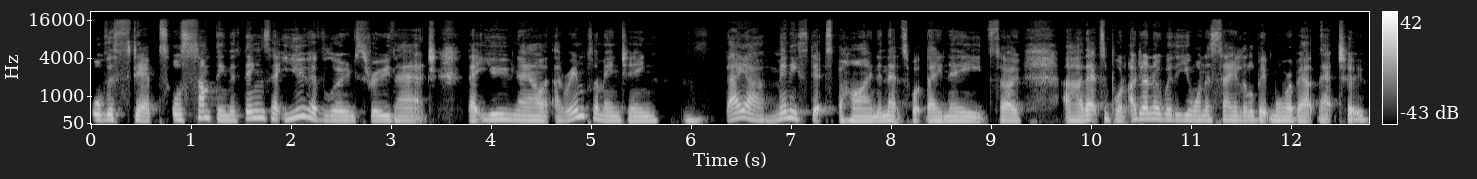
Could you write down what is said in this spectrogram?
or the steps or something, the things that you have learned through that, that you now are implementing they are many steps behind and that's what they need. So uh, that's important. I don't know whether you want to say a little bit more about that too.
